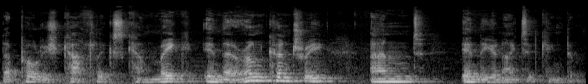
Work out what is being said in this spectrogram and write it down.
that Polish Catholics can make in their own country and in the United Kingdom.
